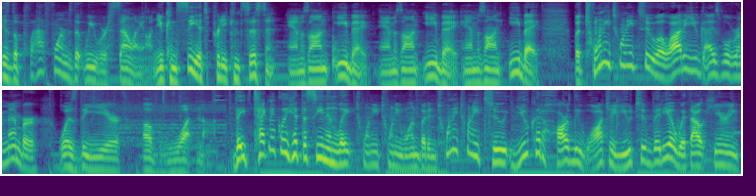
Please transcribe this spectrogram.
is the platforms that we were selling on. You can see it's pretty consistent. Amazon, eBay, Amazon, eBay, Amazon, eBay. But 2022, a lot of you guys will remember, was the year of Whatnot. They technically hit the scene in late 2021, but in 2022, you could hardly watch a YouTube video without hearing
